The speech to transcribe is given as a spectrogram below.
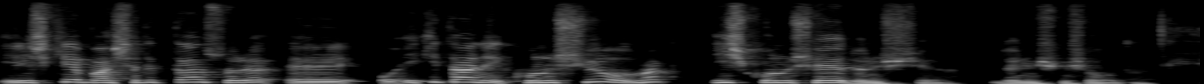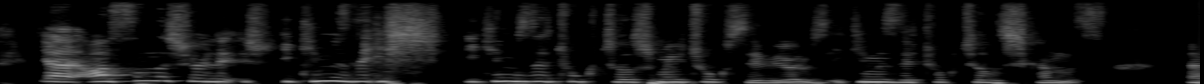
İlişkiye başladıktan sonra e, o iki taneyi konuşuyor olmak iş konuşuya dönüşüyor, dönüşmüş oldu. Yani aslında şöyle ikimiz de iş, ikimiz de çok çalışmayı çok seviyoruz. İkimiz de çok çalışkanız. Ee,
